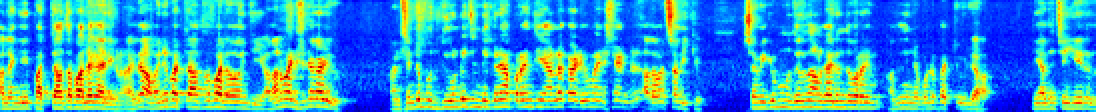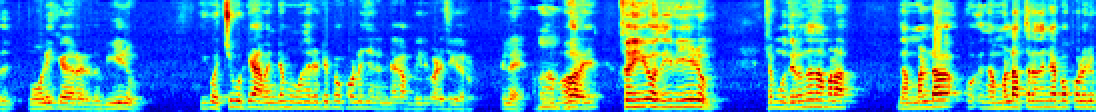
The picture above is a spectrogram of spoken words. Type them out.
അല്ലെങ്കിൽ പറ്റാത്ത പല കാര്യങ്ങളും അതായത് അവന് പറ്റാത്ത പലതും ചെയ്യും. അതാണ് മനുഷ്യന്റെ കഴിവ്. മനുഷ്യന്റെ ബുദ്ധി കൊണ്ട് ചിന്തിക്കണേ അപ്പുറം ചെയ്യാനുള്ള കഴിവ് മനുഷ്യനുണ്ട്. അതവൻ ശ്രമിക്കും. ശ്രമിക്കുമ്പോൾ മുതിർന്ന ആൾക്കാർ എന്ത് പറയും? അത് നിന്നെക്കൊണ്ട് പറ്റൂല. നീ അത് ചെയ്യരുത്. മോളിൽ കയറരുത്. വീഴും. ഈ കൊച്ചുകുട്ടി അവന്റെ മൂന്നിരട്ടി പൊക്കമുള്ള ജനലിന്റെ കമ്പിയിൽ പഠിച്ച് കയറും. അല്ലേ? അപ്പോൾ നമ്മൾ പറയും അയ്യോ നീ വീഴും. പക്ഷെ മുതിർന്ന നമ്മളാ നമ്മളുടെ നമ്മളുടെ അത്ര തന്നെ പൊക്കമുള്ള ഒരു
